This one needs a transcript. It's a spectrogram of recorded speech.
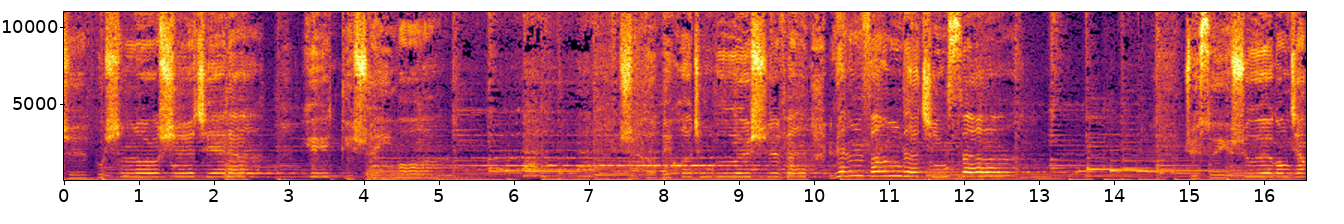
是不是落入世界的一滴水墨，是和被化成谷雨时分远方的景色。追随一束月光降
